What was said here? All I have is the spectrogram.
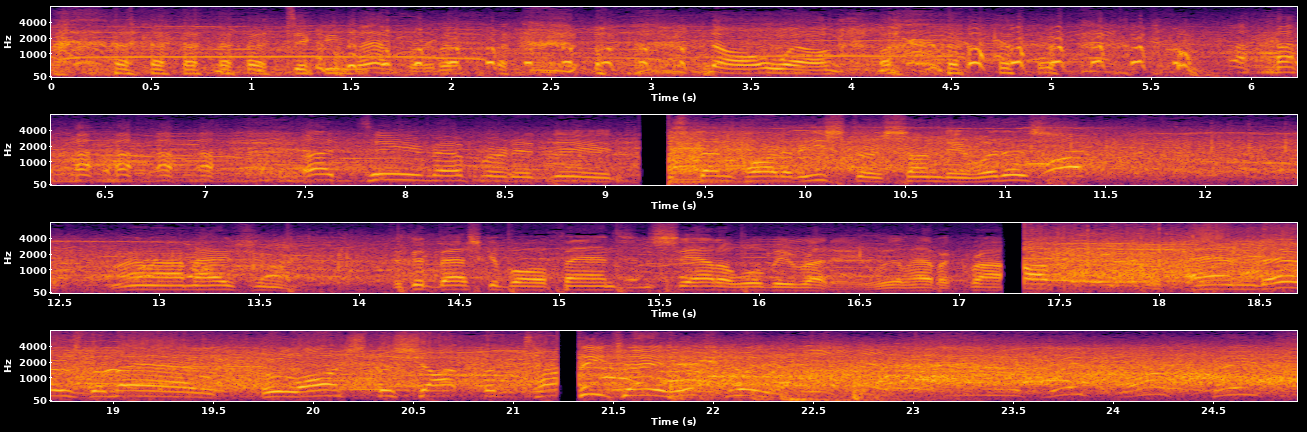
team effort. no, well. a team effort indeed. Spend part of Easter Sunday with us. Well, I imagine the good basketball fans in Seattle will be ready. We'll have a crowd. And there's the man who launched the shot that hits Williams. And a great block Bates.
